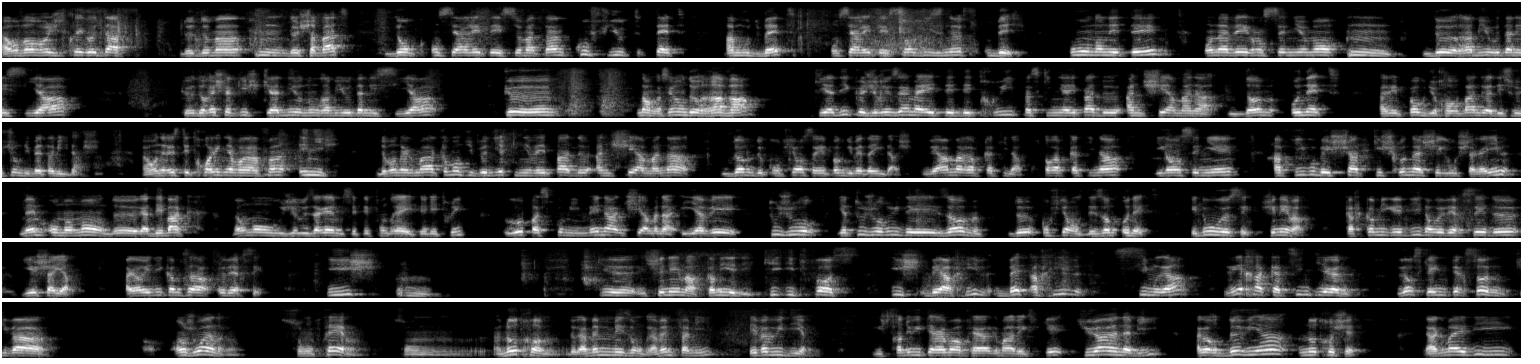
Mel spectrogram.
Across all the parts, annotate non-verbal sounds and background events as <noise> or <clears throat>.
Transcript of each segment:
Alors, on va enregistrer le DAF de demain <clears throat> de Shabbat. Donc, on s'est arrêté ce matin, Koufyut Tet Amoudbet. On s'est arrêté 119b. Où on en était? On avait l'enseignement <clears throat> de Rabbi Udanessia, que de Resh Lakish qui a dit au nom de Rabbi Udanessia que. Non, l'enseignement de Rava, qui a dit que Jérusalem a été détruit parce qu'il n'y avait pas de Anshe Amana, d'hommes honnêtes à l'époque du Khorban, de la destruction du Beth Amikdash. Alors on est resté trois lignes avant la fin. Eni demande à comment tu peux dire qu'il n'y avait pas de Anshe Amana, d'hommes de confiance à l'époque du Beth Amikdash Rav Katina. Pourtant, Rav Katina, il a enseigné Beshat Kishrona Shalaim, même au moment de la débâcle, au moment où Jérusalem s'est effondrée et été détruite, il y avait toujours, il y a toujours eu des hommes de confiance, des hommes honnêtes. Et d'où on le sait? Chez Neymar. Car comme il est dit dans le verset de Yeshaya, alors il dit comme ça le verset Ish, <clears throat> Neymar, comme il est dit, Ki itfos ish be'achiv, bet achiv simra tiranu. Lorsqu'il y a une personne qui va enjoindre son frère, son, un autre homme de la même maison, de la même famille, et va lui dire, je traduis littéralement, frère Agma avait expliqué, tu as un habit, alors deviens notre chef. Agma dit,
